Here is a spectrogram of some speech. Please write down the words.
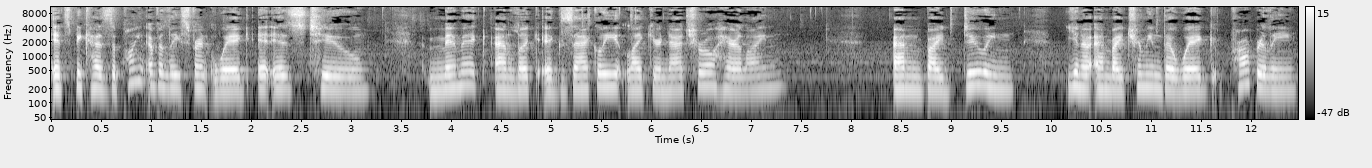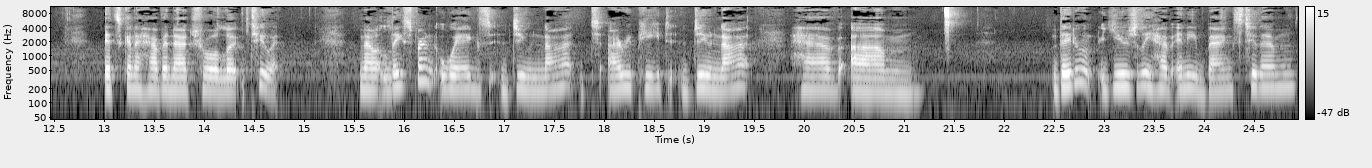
It's because the point of a lace front wig, it is to mimic and look exactly like your natural hairline. And by doing you know, and by trimming the wig properly, it's going to have a natural look to it. Now, lace front wigs do not, I repeat, do not have, um, they don't usually have any bangs to them.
